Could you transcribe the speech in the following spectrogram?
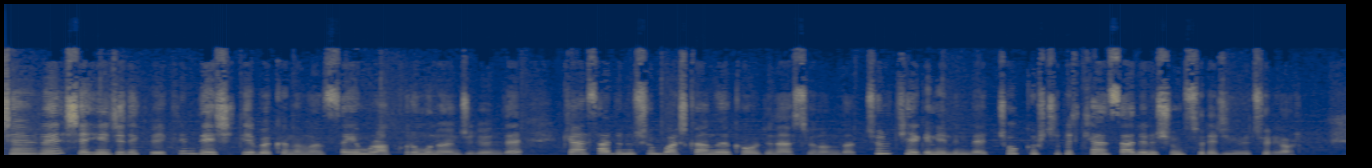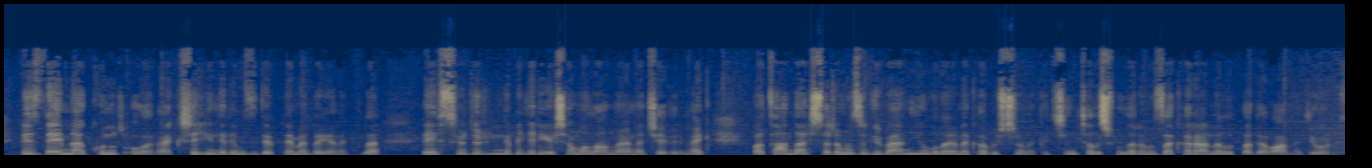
Çevre, Şehircilik ve İklim Değişikliği Bakanımız Sayın Murat Kurum'un öncülüğünde Kentsel Dönüşüm Başkanlığı koordinasyonunda Türkiye genelinde çok güçlü bir kentsel dönüşüm süreci yürütülüyor. Biz de emlak konut olarak şehirlerimizi depreme dayanıklı ve sürdürülebilir yaşam alanlarına çevirmek, vatandaşlarımızı güvenli yuvalarına kavuşturmak için çalışmalarımıza kararlılıkla devam ediyoruz.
